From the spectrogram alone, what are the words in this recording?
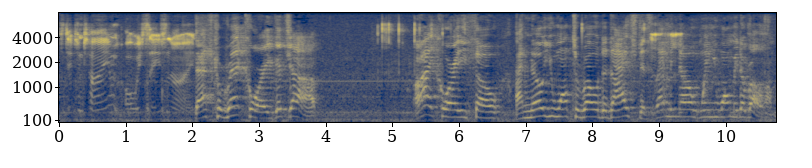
Stitch in time always saves nine. That's correct, Corey. Good job. All right, Corey. So I know you want to roll the dice. Just let me know when you want me to roll them.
